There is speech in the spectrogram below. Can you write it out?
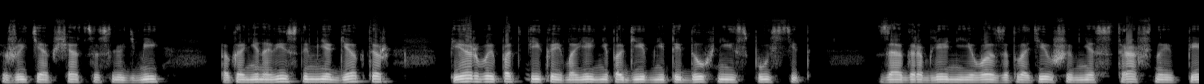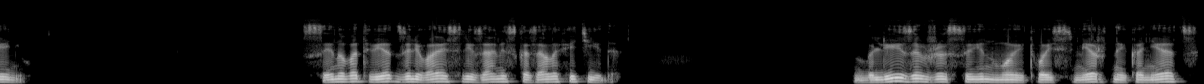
жить и общаться с людьми, пока ненавистный мне Гектор первый под пикой моей не погибнет и дух не испустит, за ограбление его заплативший мне страшную пеню. Сыну в ответ, заливая слезами, сказала Фетида. «Близок же, сын мой, твой смертный конец,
